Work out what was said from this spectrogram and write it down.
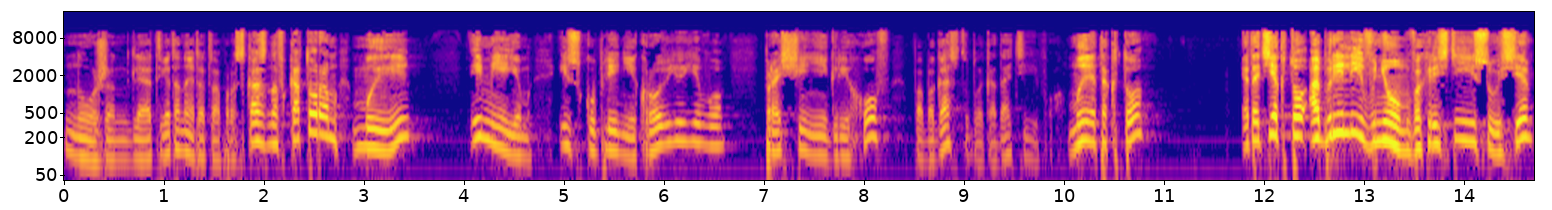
нужен для ответа на этот вопрос. Сказано, в котором мы имеем искупление кровью Его, прощение грехов по богатству благодати Его. Мы это кто? Это те, кто обрели в Нем, во Христе Иисусе,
